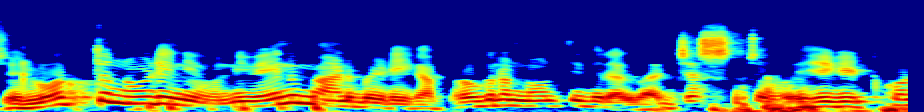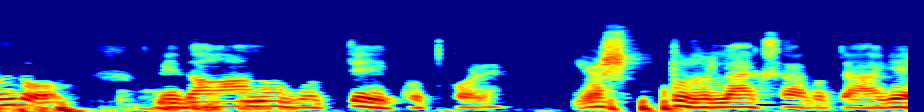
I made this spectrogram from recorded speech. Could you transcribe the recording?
so ಹೊತ್ತು ನೋಡಿ ನೀವು. ನೀವೇನು ಮಾಡಬೇಡಿ. ಈಗ ಪ್ರೋಗ್ರಾಮ್ ನೋಡ್ತಿದ್ದೀರಲ್ವಾ? ಜಸ್ಟ್ ಹೀಗೆ ಇಟ್ಕೊಂಡು ನಿಧಾನವಾಗಿ ಗೊತ್ತಿ ಕೂತ್ಕೊಳ್ಳಿ. ಎಷ್ಟು ರಿಲ್ಯಾಕ್ಸ್ ಆಗುತ್ತೆ. ಹಾಗೆ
